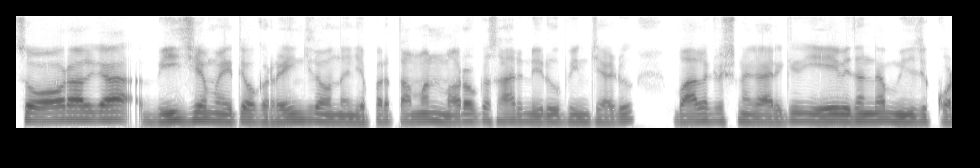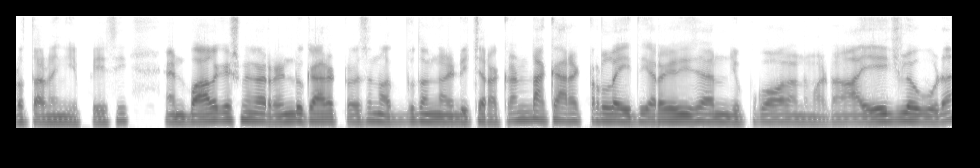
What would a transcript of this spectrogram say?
సో ఓవరాల్గా బీజిఎం అయితే ఒక రేంజ్లో ఉందని చెప్పారు. తమన్ మరొకసారి నిరూపించాడు బాలకృష్ణ గారికి ఏ విధంగా మ్యూజిక్ కొడతాడని చెప్పేసి. అండ్ బాలకృష్ణ గారు రెండు క్యారెక్టర్స్ అద్భుతంగా నటించారు. అఖండ క్యారెక్టర్లు అయితే ఎరగదీశారని చెప్పుకోవాలన్నమాట ఆ ఏజ్లో కూడా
